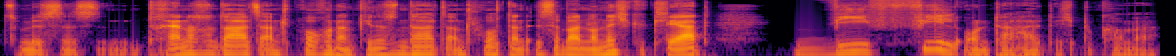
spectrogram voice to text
zumindest einen Trennungsunterhaltsanspruch oder einen Kindesunterhaltsanspruch, dann ist aber noch nicht geklärt, wie viel Unterhalt ich bekomme.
